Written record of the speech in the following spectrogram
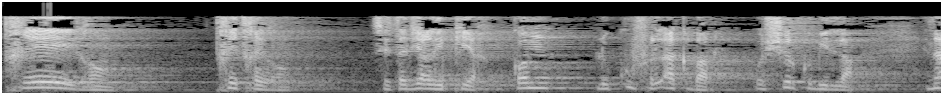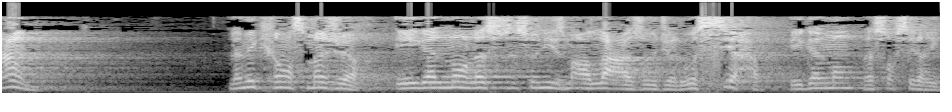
très grands, très très grands, c'est-à-dire les pires, comme le kufr al-akbar, au shirk billah. la mécréance majeure et également l'associationnisme à Allah Azzawajal, wa et également la sorcellerie.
